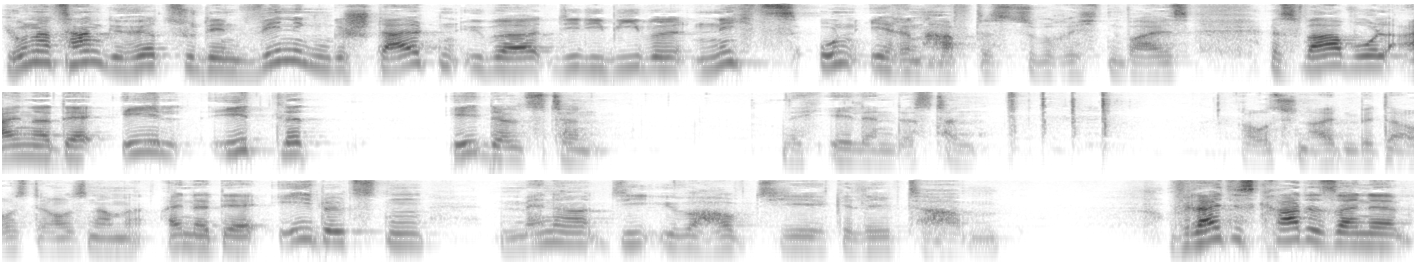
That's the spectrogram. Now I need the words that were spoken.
Jonathan gehört zu den wenigen Gestalten, über die die Bibel nichts Unehrenhaftes zu berichten weiß. Es war wohl einer der edle, edelsten, nicht elendesten, rausschneiden bitte aus der Ausnahme, einer der edelsten Männer, die überhaupt je gelebt haben. Und vielleicht ist gerade seine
